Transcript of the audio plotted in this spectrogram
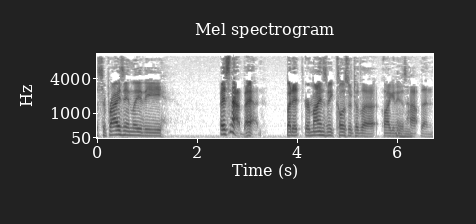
surprisingly the it's not bad, but it reminds me closer to the Lagunitas mm-hmm. hop than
